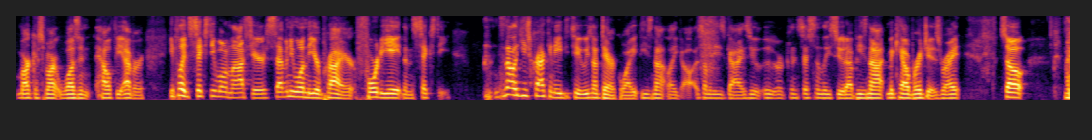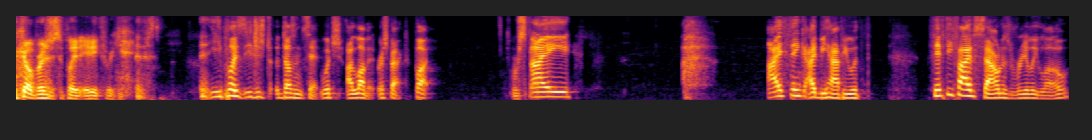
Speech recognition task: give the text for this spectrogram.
Marcus Smart wasn't healthy ever. He played 61 last year, 71 the year prior, 48 then 60. It's not like he's cracking 82. He's not Derrick White. He's not like uh, some of these guys who, who are consistently suit up. He's not Mikal Bridges, right? So Mikal Bridges who played 83 games. he plays. He just doesn't sit, which I love it, respect. But Respect. I I think I'd be happy with 55 sounds really low,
